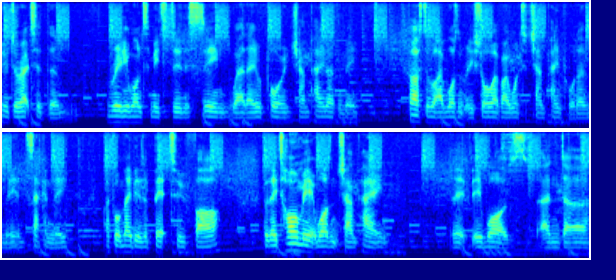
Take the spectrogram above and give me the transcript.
who directed them, really wanted me to do this scene where they were pouring champagne over me. First of all, I wasn't really sure whether I wanted champagne poured over me, and secondly, I thought maybe it was a bit too far. But they told me it wasn't champagne, and it, it was. And uh,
